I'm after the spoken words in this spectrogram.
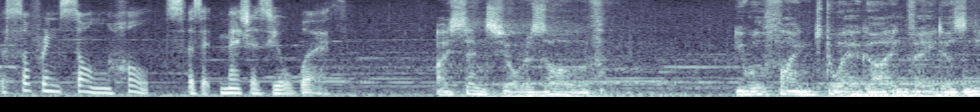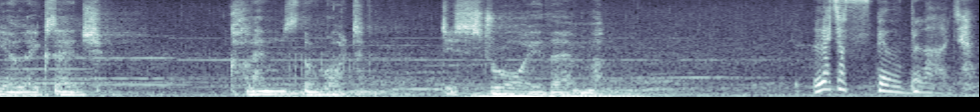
The sovereign's song halts as it measures your worth. I sense your resolve. You will find Duergar invaders near Lake's Edge. Cleanse the rot. Destroy them. Let us spill blood.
